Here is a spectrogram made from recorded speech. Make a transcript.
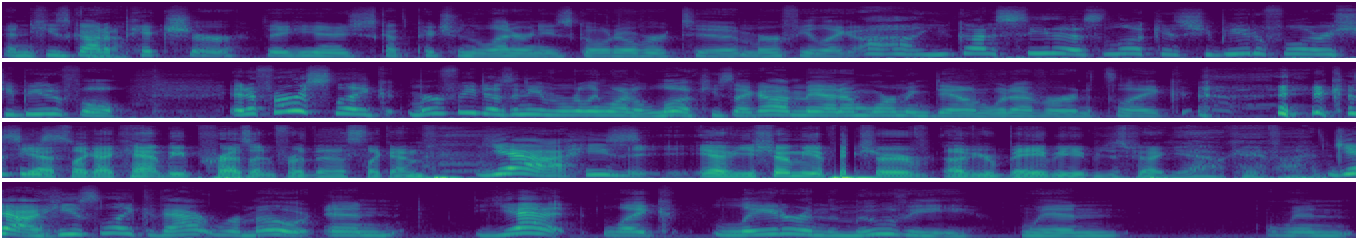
and he's got Yeah. a picture that he, you know, he's just got the picture in the letter, and he's going over to Murphy like, ah, you got to see this. Look, is she beautiful or is she beautiful? And at first, like Murphy doesn't even really want to look. He's like, oh man, I'm warming down, whatever. And it's like, because he's Yeah, it's like I can't be present for this. Like I'm. yeah, he's yeah, if you show me a picture of, of your baby, just be like, yeah, okay, fine. Yeah, he's like that remote and yet like later in the movie when when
